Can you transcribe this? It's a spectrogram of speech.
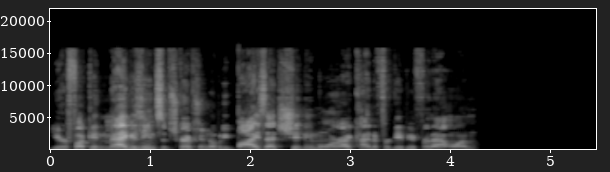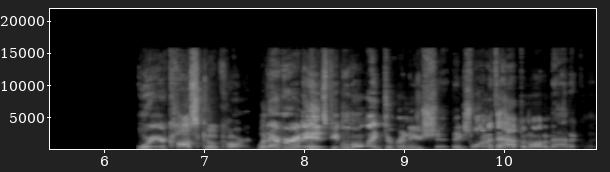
Your fucking magazine mm-hmm. subscription, nobody buys that shit anymore. I kind of forgive you for that one. Or your Costco card. Whatever it is, people don't like to renew shit. They just want it to happen automatically.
